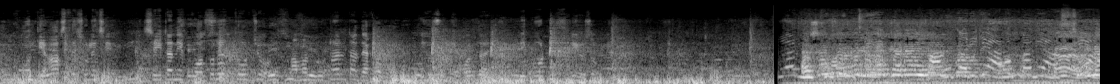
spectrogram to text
মুখ্যমন্ত্রী আসতে চলেছে সেইটা নিয়ে কতটা তোর্য আমার টোটালটা দেখাবো নিউজ পর্দায় রিপোর্ট নিউজ বারো তারিখে আরামবাগে আসছে আমরা।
